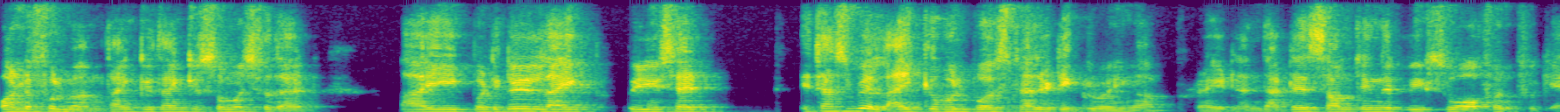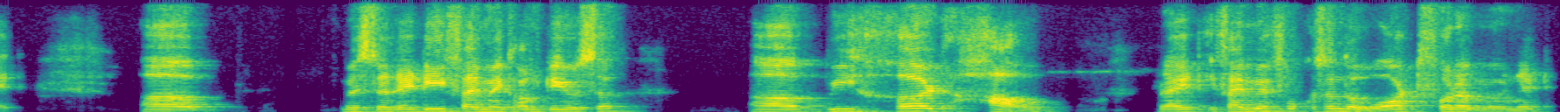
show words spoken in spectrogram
Wonderful, ma'am. Thank you. Thank you so much for that. I particularly like when you said it has to be a likable personality growing up, right? And that is something that we so often forget. Uh, Mr. Reddy, if I may come to you, sir. Uh, we heard how, right? If I may focus on the what for a minute.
